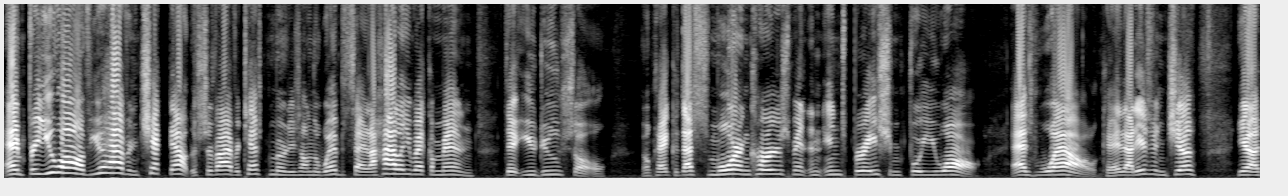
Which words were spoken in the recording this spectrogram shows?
And for you all, if you haven't checked out the survivor testimonies on the website, I highly recommend that you do so. Okay, because that's more encouragement and inspiration for you all as well. Okay, that isn't just yeah,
